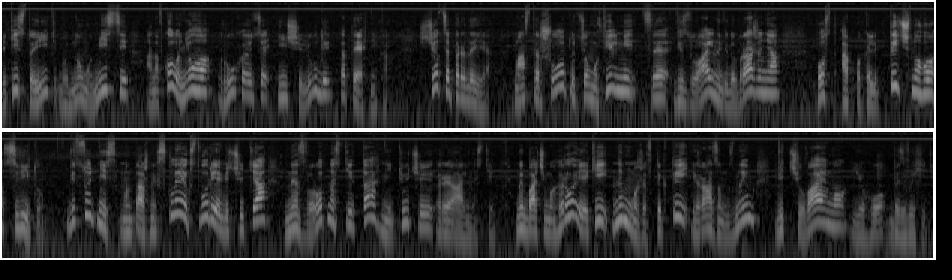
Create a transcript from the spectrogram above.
який стоїть в одному місці, а навколо нього рухаються інші люди та техніка. Що це передає? Мастер-шот у цьому фільмі це візуальне відображення постапокаліптичного світу. Відсутність монтажних склейок створює відчуття незворотності та гнітючої реальності. Ми бачимо героя, який не може втекти, і разом з ним відчуваємо його безвихідь.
